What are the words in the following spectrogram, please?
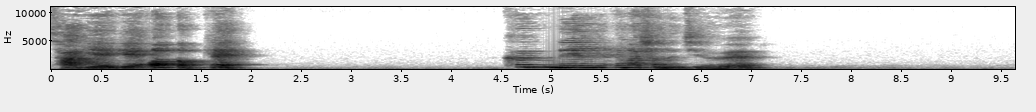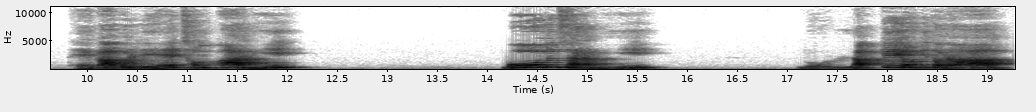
자기에게 어떻게 일 행하셨는지를 대가볼리에 전파하니 모든 사람이 놀랍게 여기더라.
